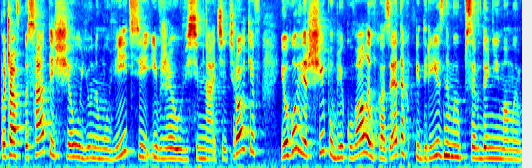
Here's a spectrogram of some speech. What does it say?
Почав писати ще у юному віці, і вже у 18 років його вірші публікували в газетах під різними псевдонімами.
